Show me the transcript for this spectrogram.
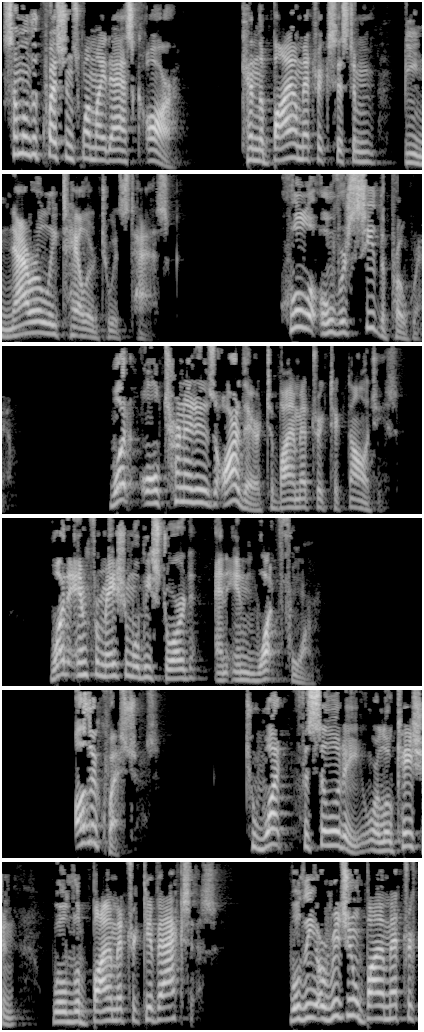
Some of the questions one might ask are, can the biometric system be narrowly tailored to its task? Who will oversee the program? What alternatives are there to biometric technologies? What information will be stored and in what form? Other questions. To what facility or location will the biometric give access? Will the original biometric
